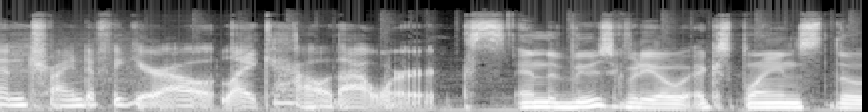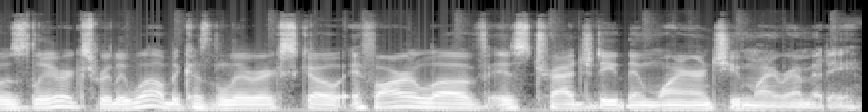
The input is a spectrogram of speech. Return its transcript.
and trying to figure out like how that works. And the music video explains those lyrics really well because the lyrics go, "If our love is tragedy, then why aren't you my remedy?"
